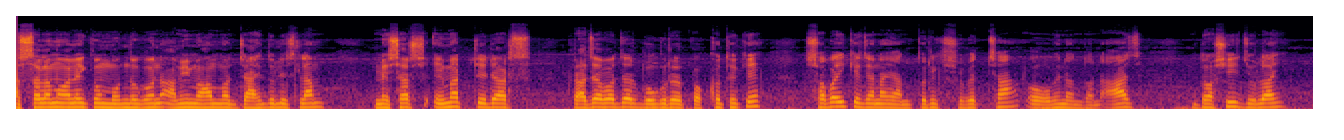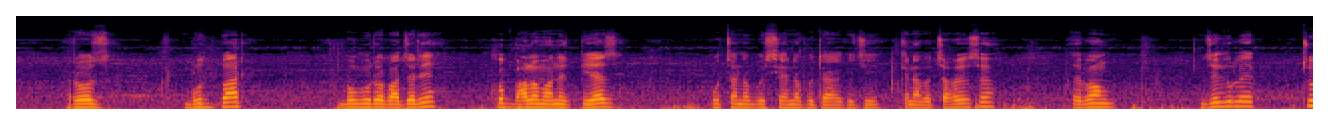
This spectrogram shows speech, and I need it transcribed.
আসসালামু আলাইকুম বন্ধুগণ, আমি Mohammad Zahidul Islam, messrs MR traders, Rajabazar বগুড়ার পক্ষ থেকে সবাইকে জানাই আন্তরিক শুভেচ্ছা ও অভিনন্দন। আজ দশই জুলাই, রোজ বুধবার বগুড়া বাজারে খুব ভালো মানের পেঁয়াজ পঁচানব্বই, ছিয়ানব্বই টাকা কেজি কেনাবেচা হয়েছে এবং যেগুলো একটু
